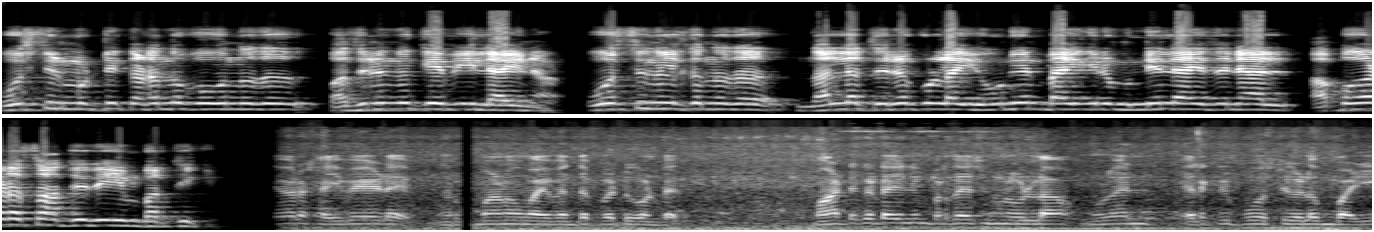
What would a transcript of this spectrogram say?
പോസ്റ്റിൽ മുട്ടി കടന്നു പോകുന്നത് പതിനൊന്ന് കെ ബി ലൈനാണ്. പോസ്റ്റ് നിൽക്കുന്നത് നല്ല തിരക്കുള്ള യൂണിയൻ ബാങ്കിന് മുന്നിലായതിനാൽ അപകട സാധ്യതയും വർദ്ധിക്കും. ഹൈവേയുടെ നിർമ്മാണവുമായി ബന്ധപ്പെട്ടുകൊണ്ട് മാട്ടുക്കട്ടയിലും പ്രദേശങ്ങളുള്ള മുഴുവൻ ഇലക്ട്രിക് പോസ്റ്റുകളും വഴി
